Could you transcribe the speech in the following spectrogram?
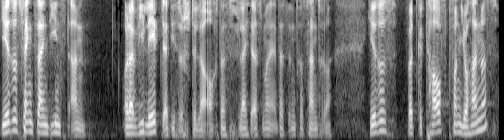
Jesus fängt seinen Dienst an. Oder wie lebt er diese Stille auch? Das ist vielleicht erstmal das Interessantere. Jesus wird getauft von Johannes.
